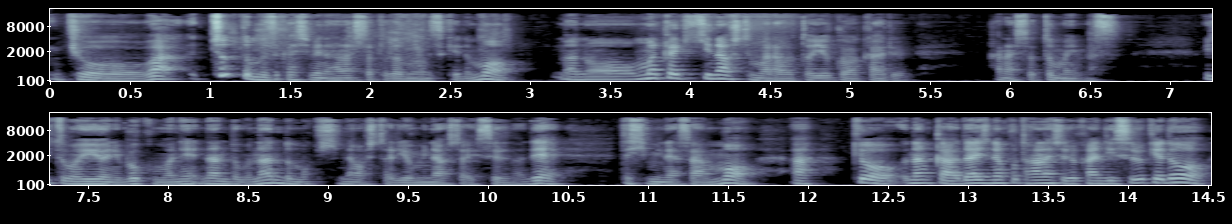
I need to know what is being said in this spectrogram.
今日はちょっと難しめの話だったと思うんですけども、あの、もう一回聞き直してもらうとよくわかる話だと思います。いつも言うように僕もね、何度も何度も聞き直したり読み直したりするので、ぜひ皆さんも、あ、今日なんか大事なこと話してる感じするけど、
